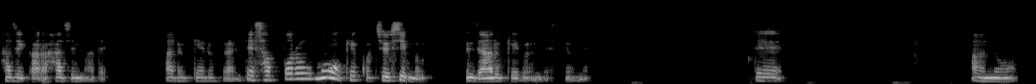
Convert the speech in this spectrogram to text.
端から端まで歩けるぐらい。で、札幌も結構中心部、全然歩けるんですよね。で、あの、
